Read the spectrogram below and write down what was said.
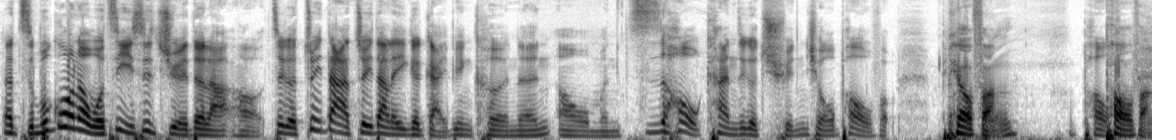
那只不过呢，我自己是觉得啦，哦，这个最大最大的一个改变，可能啊、哦，我们之后看这个全球票房票房票票房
